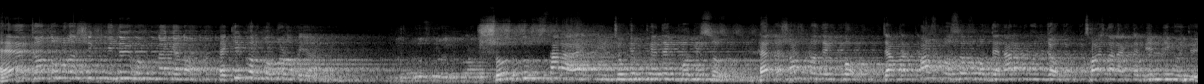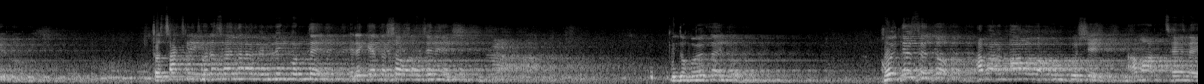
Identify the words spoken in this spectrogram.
হ্যাঁ যত বড় শিক্ষিতই হোক না কেন হ্যাঁ কি করব বড় হইয়া সুদ ছাড়া কি চোখে মুখে দেখব কিছু। হ্যাঁ স্বপ্ন দেখব যে আমার পাঁচ বছরের মধ্যে নারায়ণগঞ্জ ছয়তলা একটা বিল্ডিং হইতে হইব। তো চাকরি করে ছয়তলা বিল্ডিং করতে এটা কি এত সহজ জিনিস? কিন্তু হয়ে যায় তো। হইতেছে তো আমার মা বাবা খুব খুশি আমার ছেলে।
